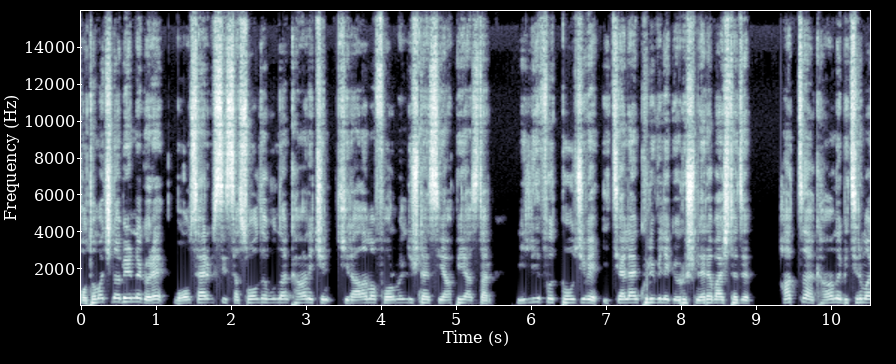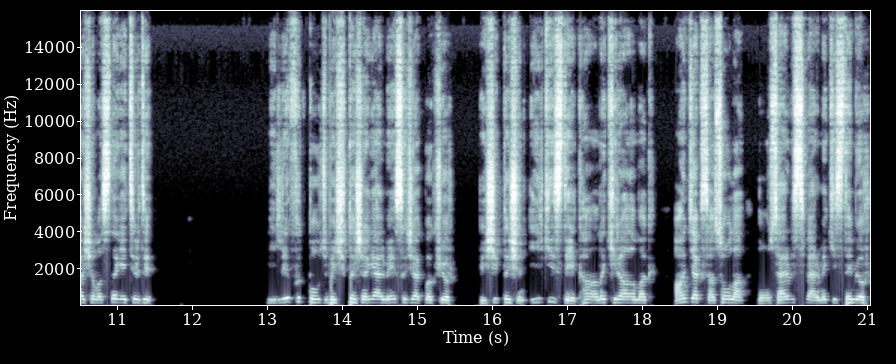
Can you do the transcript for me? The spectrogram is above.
Fotomaçın haberine göre bonservisi Sassuolo'da bulunan Kaan için kiralama formülü düşünen siyah beyazlar milli futbolcu ve İtalyan kulübüyle görüşmelere başladı. Hatta Kaan'ı bitirme aşamasına getirdi. Milli futbolcu Beşiktaş'a gelmeye sıcak bakıyor. Beşiktaş'ın ilk isteği Kaan'ı kiralamak. Ancak Sassuolo bonservis vermek istemiyor.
